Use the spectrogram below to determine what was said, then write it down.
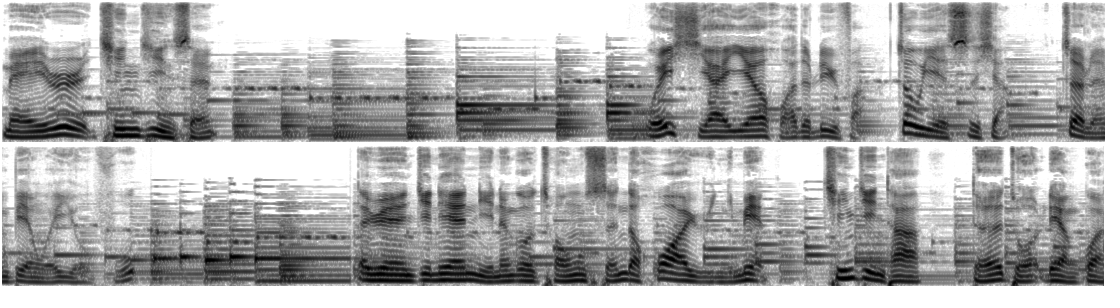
每日亲近神，唯喜爱耶和华的律法，昼夜思想，这人便为有福。但愿今天你能够从神的话语里面亲近他，得着亮光。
